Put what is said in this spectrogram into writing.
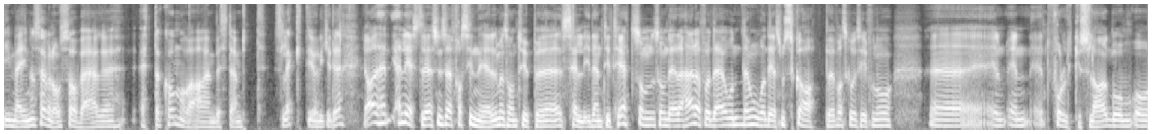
De mener seg vel også å være etterkommere av en bestemt slekt, gjør de ikke det? Ja, jeg leste det. Jeg syns det er fascinerende med en sånn type selvidentitet som, som dere her. For det er jo det er noe av det som skaper hva skal vi si for noe eh, en, et folkeslag og, og,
